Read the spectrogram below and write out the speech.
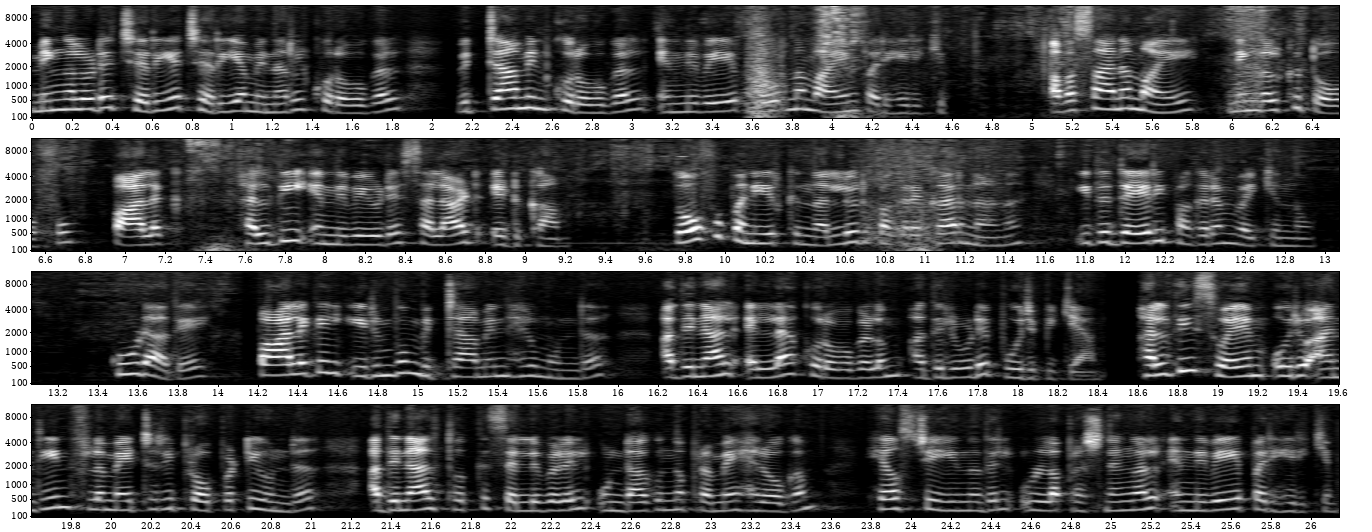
നിങ്ങളുടെ ചെറിയ ചെറിയ മിനറൽ കുറവുകൾ വിറ്റാമിൻ കുറവുകൾ എന്നിവയെ പൂർണമായും പരിഹരിക്കും. അവസാനമായി നിങ്ങൾക്ക് ടോഫു പാലക് ഹൽദി എന്നിവയുടെ സലാഡ് എടുക്കാം. ടോഫു പനീർക്ക് നല്ലൊരു പകരക്കാരനാണ്. ഇത് ഡയറി പകരം വയ്ക്കുന്നു. കൂടാതെ പാലകയിൽ ഇരുമ്പും വിറ്റാമിനും ഉണ്ട്. അതിനാൽ എല്ലാ കുറവുകളും അതിലൂടെ പൂരിപ്പിക്കാം. ഹൽദി സ്വയം ഒരു ആന്റി ഇൻഫ്ലമേറ്ററി പ്രോപ്പർട്ടി ഉണ്ട്. അതിനാൽ ത്വക്ക് സെല്ലുകളിൽ ഉണ്ടാകുന്ന പ്രമേഹ രോഗം ഹെൽസ് ചെയ്യുന്നതിൽ ഉള്ള പ്രശ്നങ്ങൾ എന്നിവയെ പരിഹരിക്കും.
